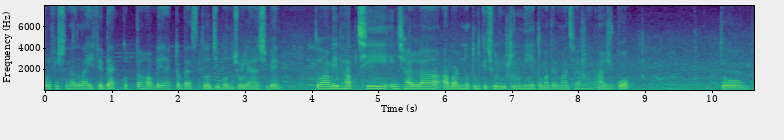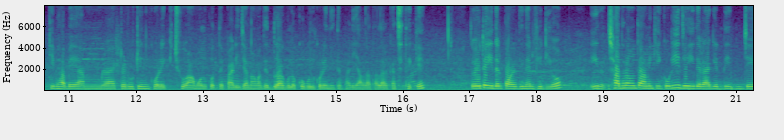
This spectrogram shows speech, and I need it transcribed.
প্রফেশনাল লাইফে ব্যাক করতে হবে, একটা ব্যস্ত জীবন চলে আসবে। তো আমি ভাবছি ইনশাল্লাহ আবার নতুন কিছু রুটিন নিয়ে তোমাদের মাঝে আমি আসব। তো কীভাবে আমরা একটা রুটিন করে কিছু আমল করতে পারি, যেন আমাদের দোয়াগুলো কবুল করে নিতে পারি আল্লাহ তালার কাছ থেকে। তো এটা ঈদের পরের দিনের ভিডিও ঈদ, সাধারণত আমি কি করি, যে ঈদের আগের দিন যে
